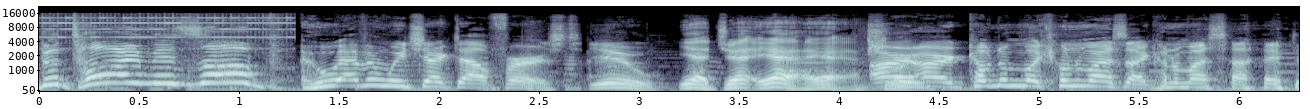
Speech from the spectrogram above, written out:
The time is up. Who haven't we checked out first? You. Yeah, ja yeah, yeah. All right, all right, come to my come to my side. Come to my side.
